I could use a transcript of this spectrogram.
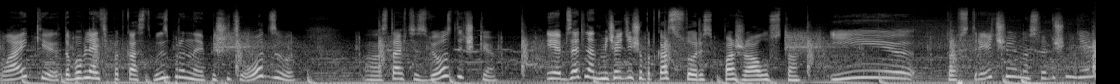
лайки, добавляйте подкаст в избранное, пишите отзывы, э, ставьте звездочки. И обязательно отмечайте еще подкаст в сторис, пожалуйста. И до встречи на следующей неделе.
